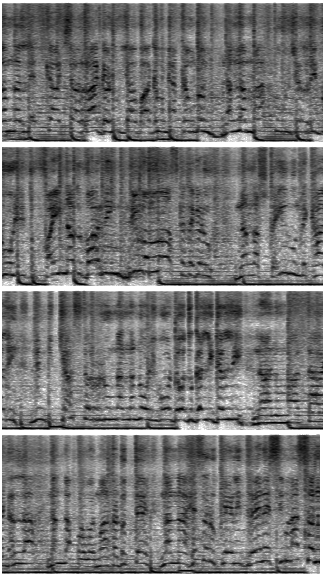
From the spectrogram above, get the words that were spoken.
ನನ್ನ ಲೆಕ್ಕಾಚಾರಗಳು ಯಾವಾಗಲೂ ಮ್ಯಾಕಮ್ಮನ್ ನನ್ನ ಮಾತು ಎಲ್ರಿಗೂ ಇದು ಫೈನಲ್ ವಾರ್ನಿಂಗ್ ಕಥೆಗಳು ನನ್ನ ಸ್ಟೈಲ್ ಮುಂದೆ ಖಾಲಿ. ನಿಮ್ಗೆ ಕ್ಯಾನ್ಸ್ಟರು ನನ್ನ ನೋಡಿ ಓಡೋದು ಗಲ್ಲಿ ಗಲ್ಲಿ. ನಾನು ಮಾತಾಡಲ್ಲ, ನನ್ನ ಪವರ್ ಮಾತಾಡುತ್ತೆ. ನನ್ನ ಹೆಸರು ಕೇಳಿದ್ರೇನೆ ಸಿಂಹಾಸನ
